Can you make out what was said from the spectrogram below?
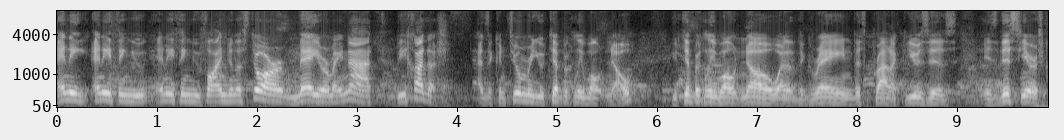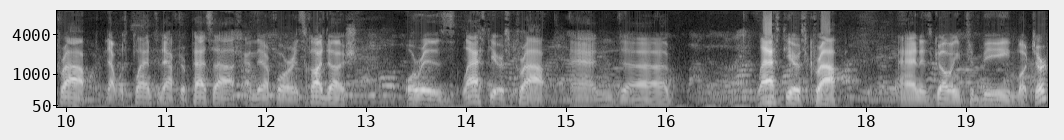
any, anything, you, anything you find in the store may or may not be Chadash. as a consumer, you typically won't know. You typically won't know whether the grain this product uses is this year's crop that was planted after Pesach and therefore is chadash, or is last year's crop and uh, last year's crop and is going to be mutter.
